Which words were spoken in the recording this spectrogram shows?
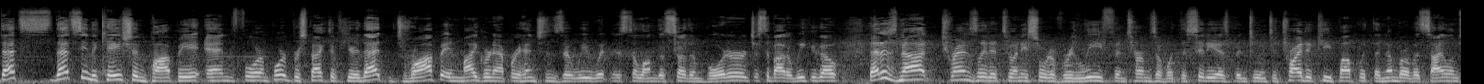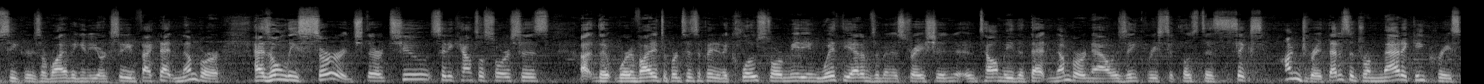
That's that's the indication, Poppy. And for important perspective here, that drop in migrant apprehensions that we witnessed along the southern border just about a week ago, that is not translated to any sort of relief in terms of what the city has been doing to try to keep up with the number of asylum seekers arriving in New York City. In fact, that number has only surged. There are two city council sources uh, that were invited to participate in a closed door meeting with the Adams administration tell me that that number now is increased to close to 600. That is a dramatic increase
